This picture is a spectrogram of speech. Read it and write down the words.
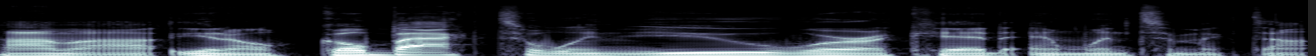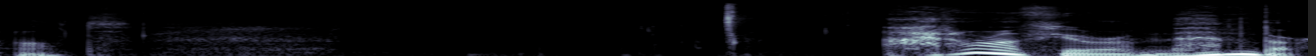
I'm uh, you know go back to when you were a kid and went to McDonald's. I don't know if you remember,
